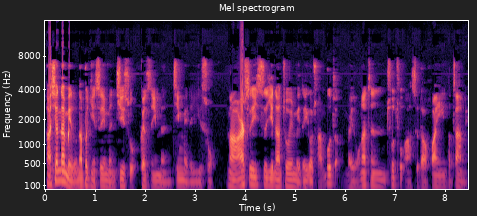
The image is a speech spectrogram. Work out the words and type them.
那现代美容呢，不仅是一门技术，更是一门精美的艺术。那二十一世纪呢，作为美的一个传播者，美容呢正处处啊受到欢迎和赞美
